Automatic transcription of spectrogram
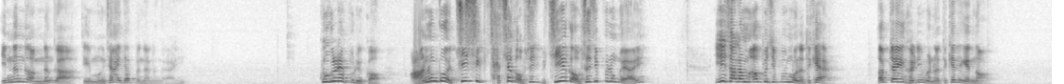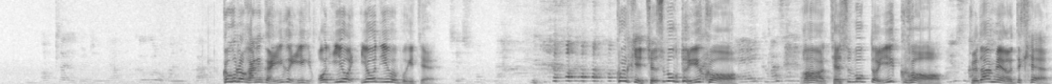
있는 거 없는 거이 멍청하게 돼버리는 거야. 그걸 해버리니까 아는 거 지식 자체가 없어지 지혜가 없어지는 거야 이. 이 사람은 엎어지면 어떻게 업장에 걸리면 어떻게 되겠노 업장에 걸리면 극으로 가니까 거기로 가니까 이거 이옷이옷 입어 보겠지 재수없나? 그렇게 제수복도 입고 에이. 어, 제수복도 입고, 그 다음에 어떻게,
